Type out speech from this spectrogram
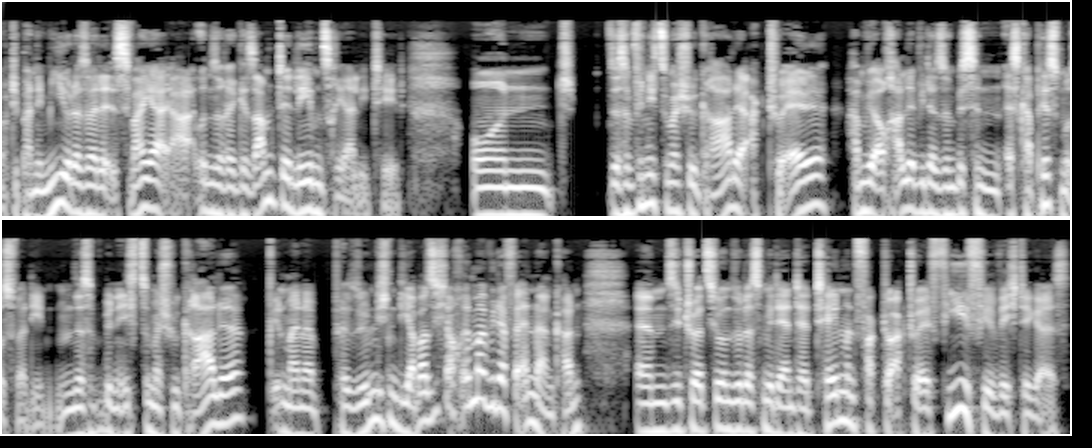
auch die Pandemie oder so weiter, es war ja unsere gesamte Lebensrealität. Und deshalb finde ich zum Beispiel gerade aktuell haben wir auch alle wieder so ein bisschen Eskapismus verdient. Und deshalb bin ich zum Beispiel gerade in meiner persönlichen, die aber sich auch immer wieder verändern kann, ähm, Situation so, dass mir der Entertainment-Faktor aktuell viel, viel wichtiger ist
